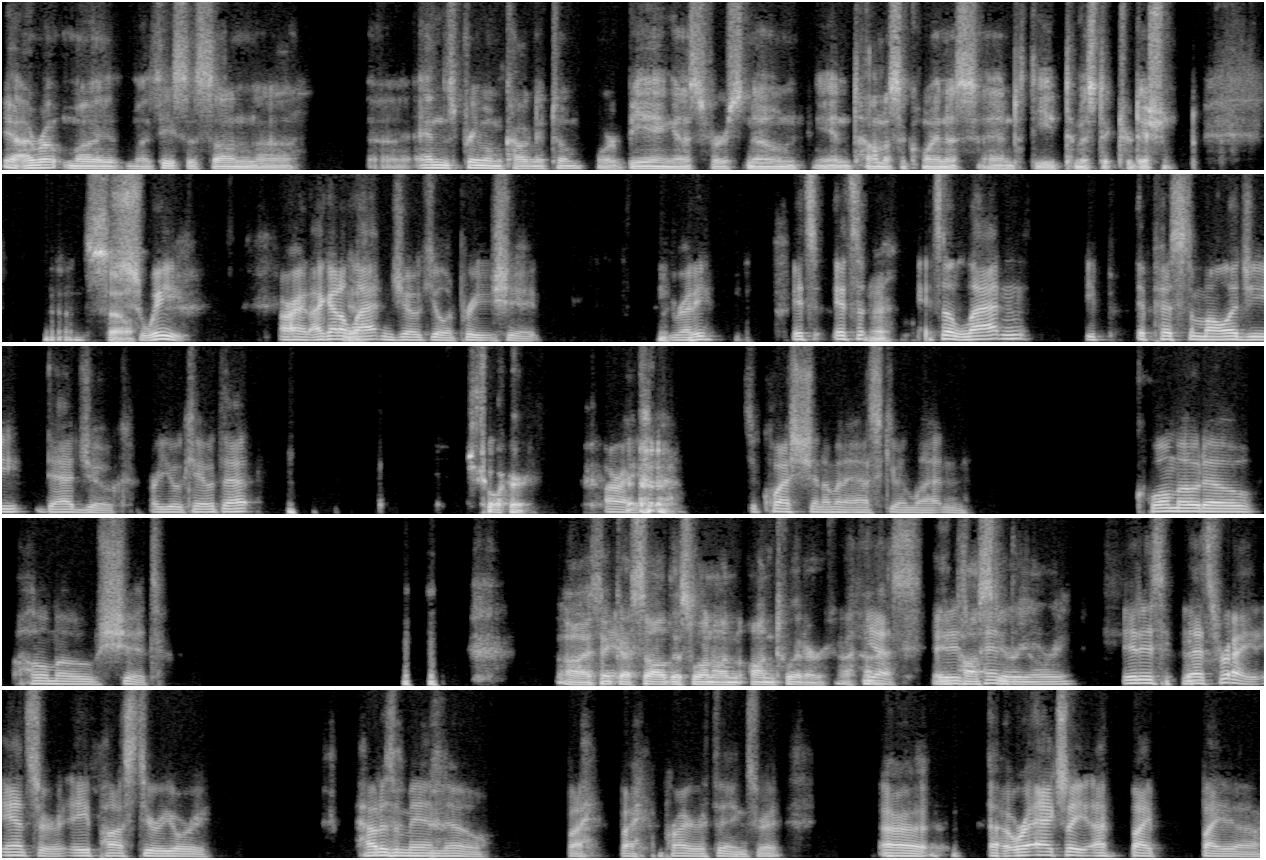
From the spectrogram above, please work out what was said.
Yeah, I wrote my my thesis on uh, uh, ens primum cognitum, or being as first known in Thomas Aquinas and the Thomistic tradition. Uh, so sweet. All right, I got a yeah. Latin joke you'll appreciate. You ready? It's it's a it's a Latin epistemology dad joke. Are you okay with that? Sure. All right. it's a question I'm going to ask you in Latin. Quomodo homo shit. Uh, I think I saw this one on on Twitter. Yes, a posteriori. it is. That's right. Answer a posteriori how does a man know by by prior things right uh, uh or actually uh, by by uh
